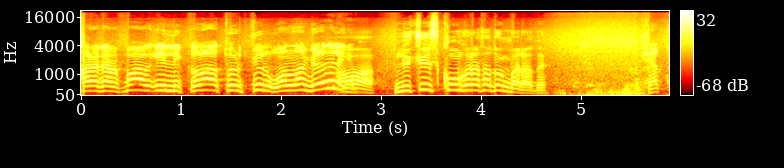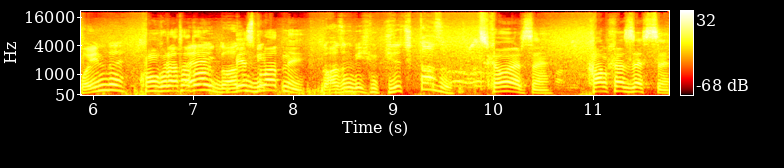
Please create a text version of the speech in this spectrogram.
Karakalbak 50 kala 4 gül ondan göre de lekin. Ava. Nukus Konkuratadon boradi. Ülke koyun da. Konkuratadon gazın besplatni. Gazın 5300'e çıktı hazır. Chiqaversin. Xalq hazzasi.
